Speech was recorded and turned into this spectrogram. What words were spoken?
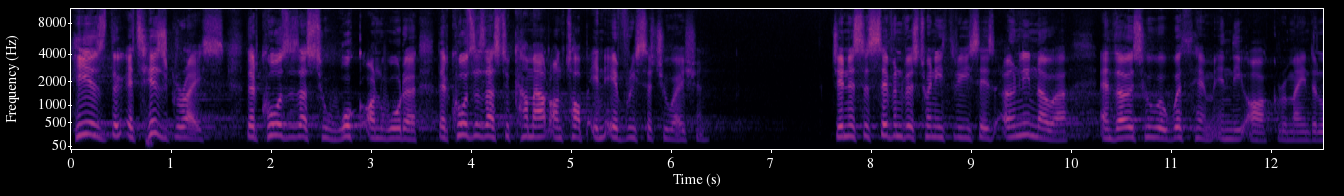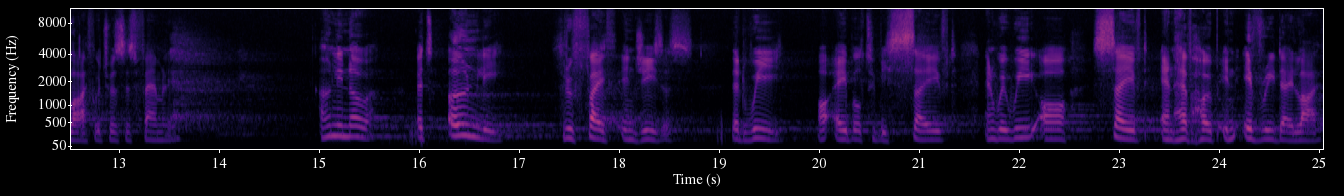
He is the, it's His grace that causes us to walk on water, that causes us to come out on top in every situation. Genesis 7, verse 23 says, Only Noah and those who were with him in the ark remained alive, which was his family. Only Noah. It's only through faith in Jesus that we are able to be saved and where we are saved and have hope in everyday life.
